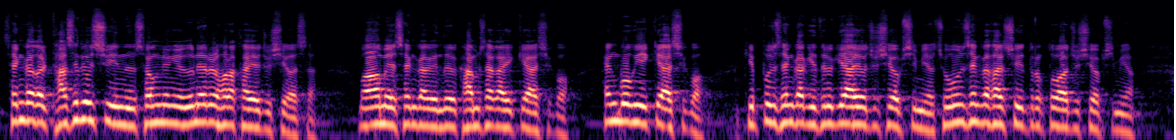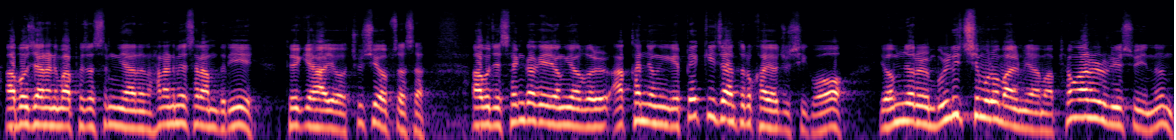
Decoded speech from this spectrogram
생각을 다스릴 수 있는 성령의 은혜를 허락하여 주시어서 마음의 생각에 늘 감사가 있게 하시고 행복이 있게 하시고 기쁜 생각이 들게 하여 주시옵시며 좋은 생각할 수 있도록 도와주시옵시며 아버지 하나님 앞에서 승리하는 하나님의 사람들이 되게 하여 주시옵소서. 아버지 생각의 영역을 악한 영역에 뺏기지 않도록 하여 주시고 염려를 물리침으로 말미암아 평안을 누릴 수 있는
